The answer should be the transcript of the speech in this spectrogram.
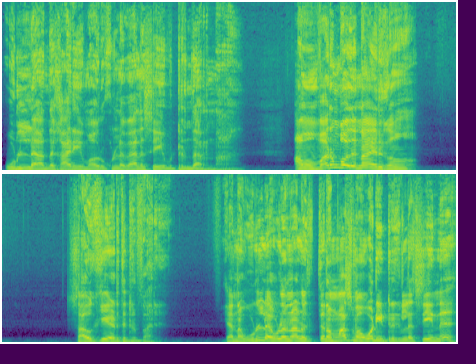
உள்ள அந்த காரியம் அவருக்குள்ளே வேலை செய்ய விட்டுருந்தாருன்னா அவன் வரும்போது என்ன இருக்கும் சவுக்கியே எடுத்துகிட்டு இருப்பார். ஏன்னா உள்ளே இவ்வளோ நாள் இத்தனை மாதமாக ஓடிட்டுருக்குல்ல சீனு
